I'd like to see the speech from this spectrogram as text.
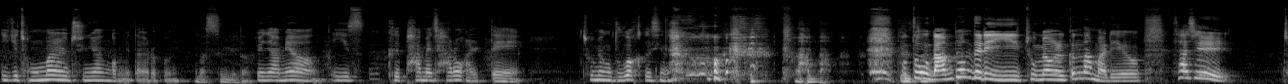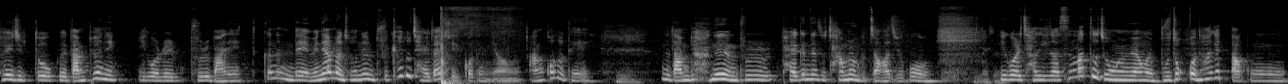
이게 정말 중요한 겁니다, 여러분. 맞습니다. 왜냐면 이 그 밤에 자러 갈 때 조명 누가 끄시나요? 아마 보통 남편들이 이 조명을 끈단 말이에요. 사실 저희 집도 그 남편이 이거를 불을 많이 끄는데 왜냐면 저는 불 켜도 잘 잘 수 있거든요. 안 꺼도 돼. 음, 근데 남편은 불 밝은 데서 잠을 못 자가지고 맞아요. 이걸 자기가 스마트 조명을 무조건 하겠다고.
